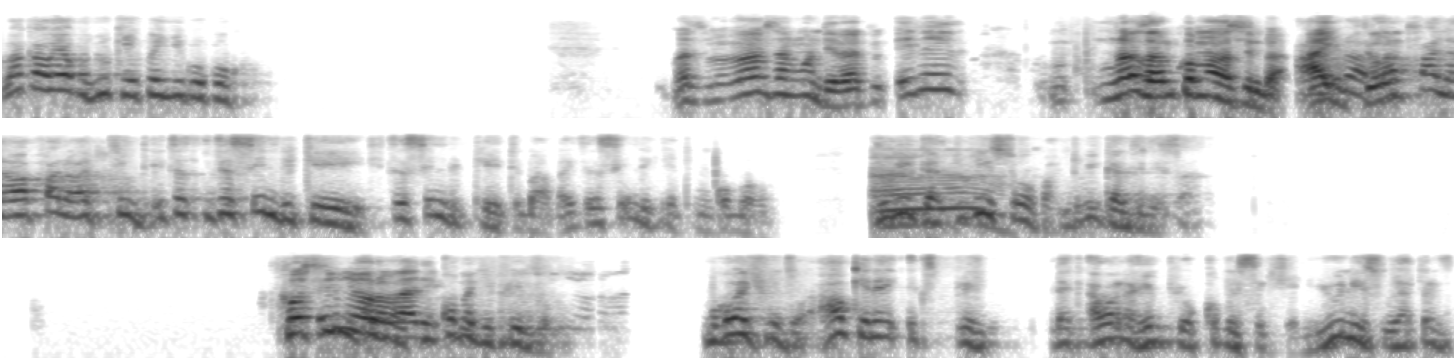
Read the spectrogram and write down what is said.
vakauya kuuk kwenyu ikokoko madzibaba masango ndevapi ini munoziva mukoma masimba i don't hapana hapana vatinde it's a- it's a syndicate it's a syndicate baba it's a syndicate mukoma Ah. ndiriisova ndiriigadzirisa posinyoro vari mukoma chipfidzo mukoma chipfidzo how can i explain like i want to help your comment section unis we are telling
